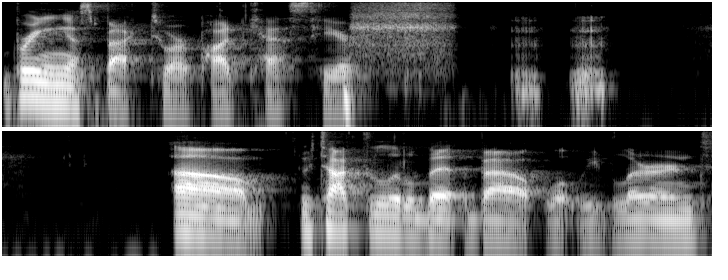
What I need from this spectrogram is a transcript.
bringing us back to our podcast here. um, we talked a little bit about what we've learned,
